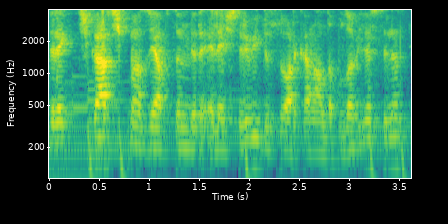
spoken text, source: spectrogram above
direkt çıkar çıkmaz yaptığım bir eleştiri videosu var kanalda bulabilirsiniz.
